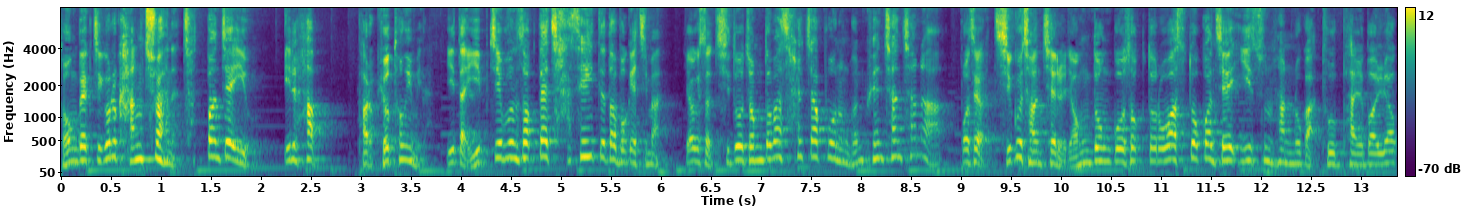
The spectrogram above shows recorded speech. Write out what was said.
동백지구를 강추하는 첫 번째 이유, 일합. 바로 교통입니다. 이따 입지 분석 때 자세히 뜯어보겠지만 여기서 지도 정도만 살짝 보는 건 괜찮잖아. 보세요. 지구 전체를 영동고속도로와 수도권 제2순환로가 두 팔 벌려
